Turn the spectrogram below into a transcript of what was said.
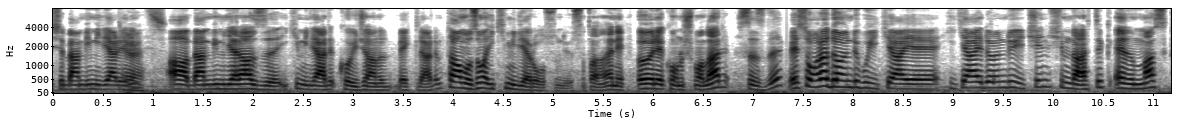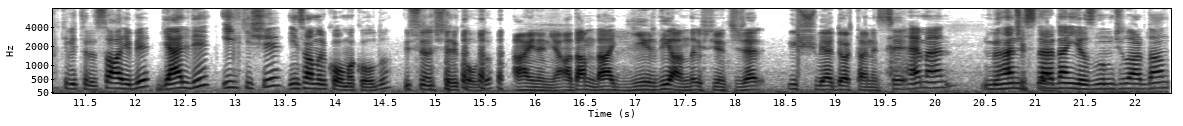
işte ben 1 milyar vereyim. Evet. Aa ben 1 milyar azdı 2 milyar koyacağını beklerdim. Tamam o zaman 2 milyar olsun diyorsun falan. Hani öyle konuşmalar sızdı. Ve sonra döndü bu hikaye. Hikaye döndüğü için şimdi artık Elon Musk Twitter'ın sahibi geldi. İlk işi insanları kovmak oldu. Üst yöneticileri kovdu. Aynen ya adam daha girdiği anda üst yöneticiler 3 veya 4 tanesi Hemen mühendislerden, yazılımcılardan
